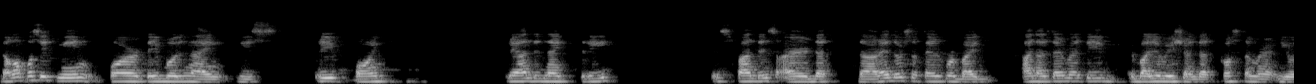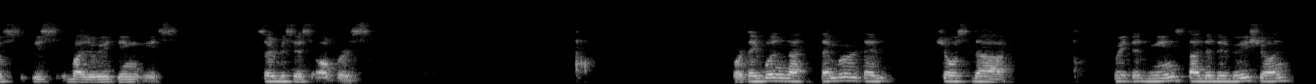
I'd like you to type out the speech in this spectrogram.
The composite mean for table 9 is 3.393. Respondents are that the Red Hotel provide an alternative evaluation that customer use is evaluating its services offers. For table, table 10 shows the weighted mean, standard deviation,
